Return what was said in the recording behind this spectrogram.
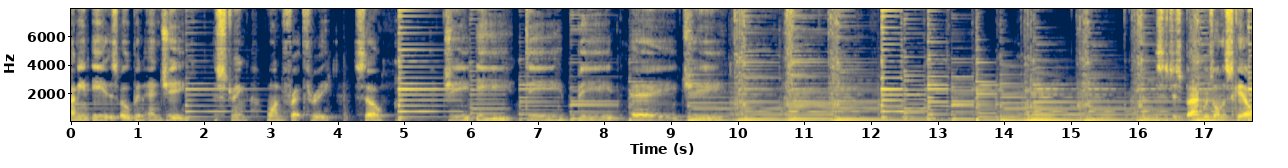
I mean E is open and G is string one fret three. So G, E, D, B, A, G. This is just backwards on the scale.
